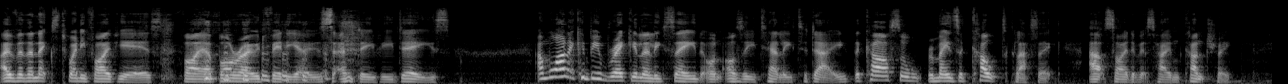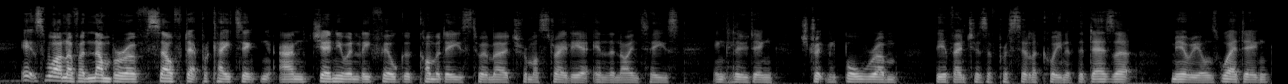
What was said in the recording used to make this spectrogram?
over the next 25 years via borrowed videos and DVDs. And while it can be regularly seen on Aussie telly today, The Castle remains a cult classic outside of its home country. It's one of a number of self deprecating and genuinely feel good comedies to emerge from Australia in the 90s, including Strictly Ballroom, The Adventures of Priscilla, Queen of the Desert, Muriel's Wedding,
